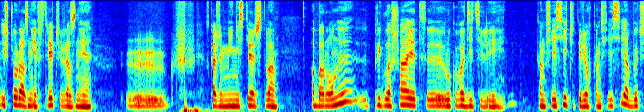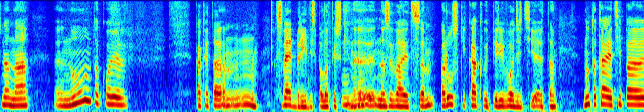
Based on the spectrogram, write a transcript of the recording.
еще разные встречи, разные, э, скажем, Министерство обороны приглашает э, руководителей конфессий, четырех конфессий, обычно на, ну, такое как это светбридис по-латышски угу. называется. По-русски как вы переводите это? Ну, такая типа,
